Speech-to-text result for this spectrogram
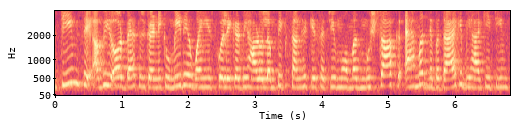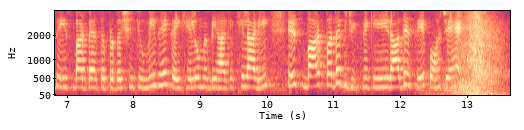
टीम से अभी और बेहतर करने की उम्मीद है। वहीं इसको लेकर बिहार ओलंपिक संघ के सचिव मोहम्मद मुश्ताक अहमद ने बताया कि बिहार की टीम से इस बार बेहतर प्रदर्शन की उम्मीद है। कई खेलों में बिहार के खिलाड़ी इस बार पदक जीतने के इरादे से पहुँचे हैं।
